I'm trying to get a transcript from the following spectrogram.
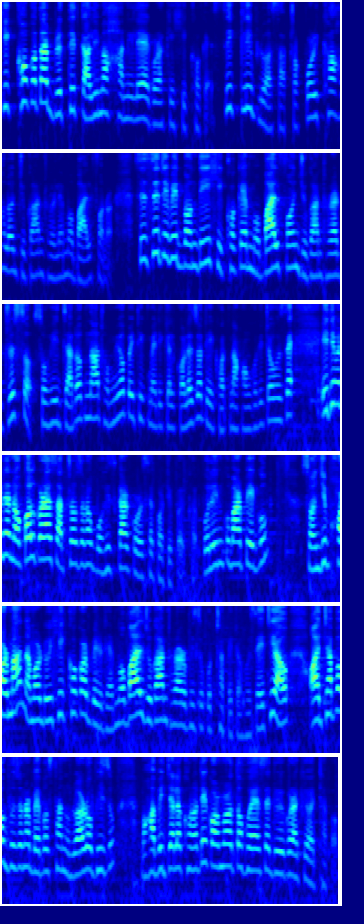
শিক্ষকতাৰ বৃত্তিত কালিমা সানিলে এগৰাকী শিক্ষকে। চিক লিভ লোৱা ছাত্ৰক পৰীক্ষা হলত যোগান ধৰিলে মোবাইল ফোনৰ চি চি টিভিত বন্দী শিক্ষকে মোবাইল ফোন যোগান ধৰাৰ দৃশ্য। শ্বহীদ যাদৱনাথ হোমিঅ'পেথিক মেডিকেল কলেজত এই ঘটনা সংঘটিত হৈছে। ইতিমধ্যে নকল কৰা ছাত্ৰজনক বহিষ্কাৰ কৰিছে কৰ্তৃপক্ষই। পুলিন কুমাৰ পেগু সঞ্জীৱ শৰ্মা নামৰ দুই শিক্ষকৰ বিৰুদ্ধে মোবাইল যোগান ধৰাৰ অভিযোগ উত্থাপিত হৈছে। এতিয়াও অধ্যাপক দুজনৰ ব্যৱস্থা নোলোৱাৰ অভিযোগ। মহাবিদ্যালয়খনতে কৰ্মৰত হৈ আছে দুয়োগৰাকী অধ্যাপক।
